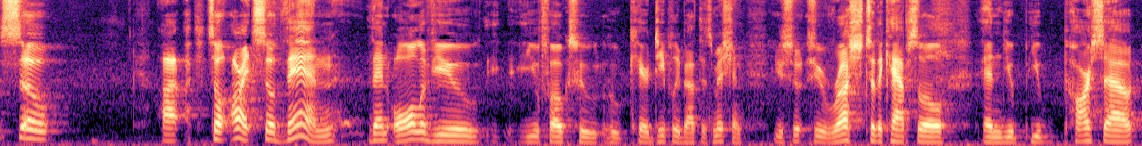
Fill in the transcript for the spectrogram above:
so, uh, so all right. So then, then all of you, you folks who who care deeply about this mission, you s- you rush to the capsule and you you parse out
